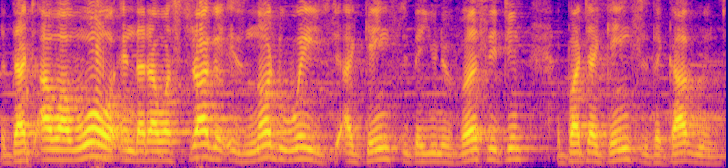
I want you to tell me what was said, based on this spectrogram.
that our war and that our struggle is not waged against the university but against the government.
